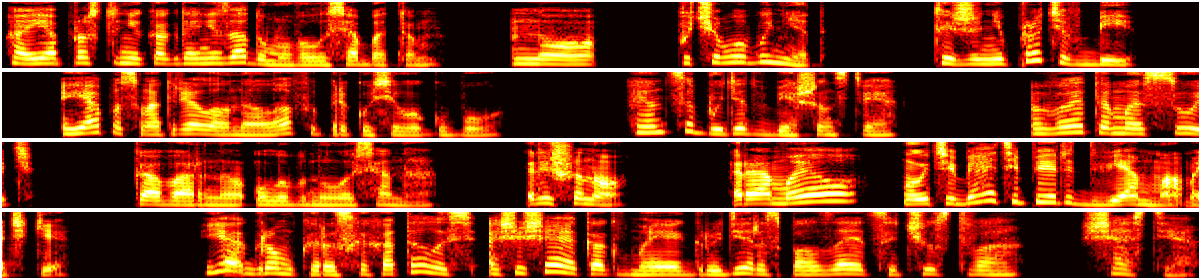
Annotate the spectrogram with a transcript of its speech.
«А я просто никогда не задумывалась об этом. Но почему бы нет? Ты же не против Би?» Я посмотрела на Лав и прикусила губу. Энца будет в бешенстве. «В этом и суть», — коварно улыбнулась она. «Решено. Ромео, у тебя теперь две мамочки. Я громко расхохоталась, ощущая, как в моей груди расползается чувство счастья.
